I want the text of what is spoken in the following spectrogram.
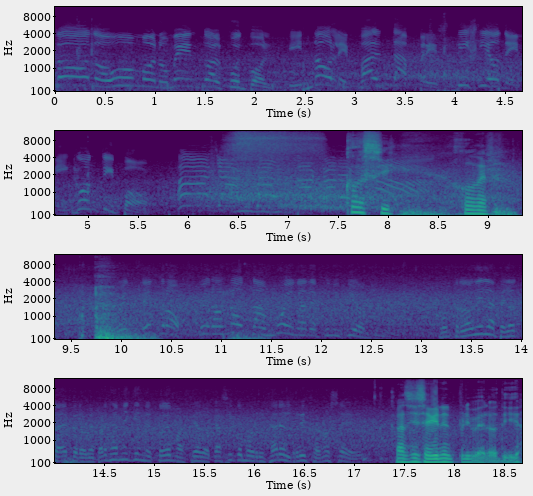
Todo un monumento al fútbol y no le falta prestigio de ningún tipo. ¡Allá está Casi. Joder. Buen centro, pero no tan buena definición. Controló bien la pelota, eh, pero me parece a mí que intentó demasiado, casi como rizar el rizo, no sé. Casi se viene el primero, tío.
